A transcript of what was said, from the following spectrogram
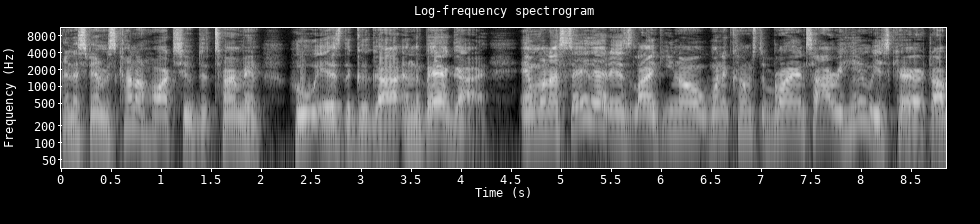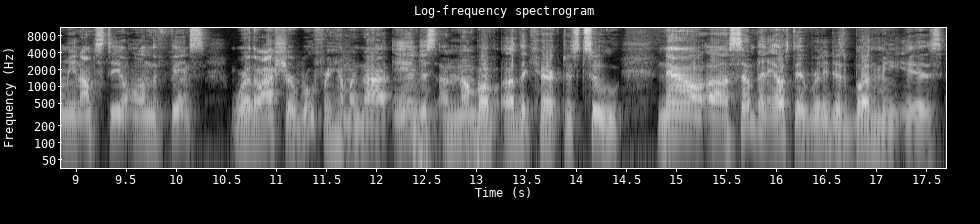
in this film, it's kind of hard to determine who is the good guy and the bad guy. And when I say that is like, you know, when it comes to Brian Tyree Henry's character, I mean, I'm still on the fence whether I should root for him or not, and just a number of other characters too. Now, uh, something else that really just bugged me is,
